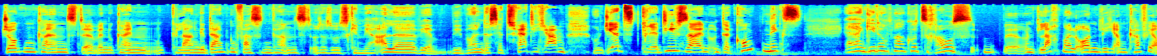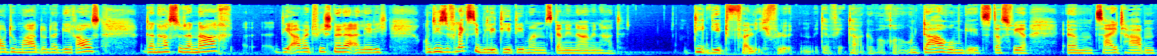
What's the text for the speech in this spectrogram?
joggen kannst, äh, wenn du keinen klaren Gedanken fassen kannst oder so, das kennen wir alle, wir, wir wollen das jetzt fertig haben und jetzt kreativ sein und da kommt nichts, ja, dann geh doch mal kurz raus und lach mal ordentlich am Kaffeeautomat oder geh raus, dann hast du danach die Arbeit viel schneller erledigt. Und diese Flexibilität, die man in Skandinavien hat, die geht völlig flöten mit der Vier-Tage-Woche. Und darum geht es, dass wir ähm, Zeit haben,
